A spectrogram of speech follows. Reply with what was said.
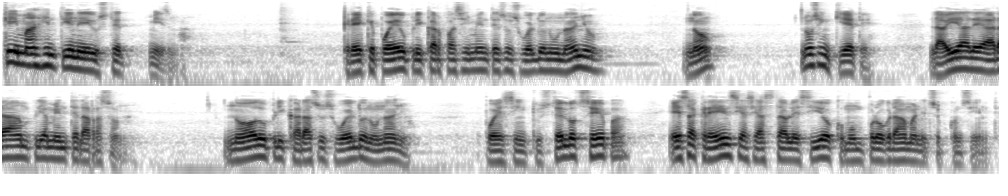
¿Qué imagen tiene de usted mismo? ¿Cree que puede duplicar fácilmente su sueldo en un año? No, no se inquiete. La vida le dará ampliamente la razón. No duplicará su sueldo en un año, pues sin que usted lo sepa, esa creencia se ha establecido como un programa en el subconsciente.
